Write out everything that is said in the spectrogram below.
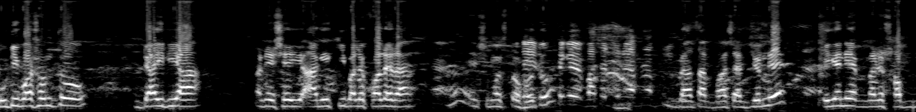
গুটি বসন্ত ডায়রিয়া মানে সেই আগে কি বলে কলেরা এই সমস্ত হতো। বাঁচার বাঁচার জন্য এখানে মানে শব্দ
